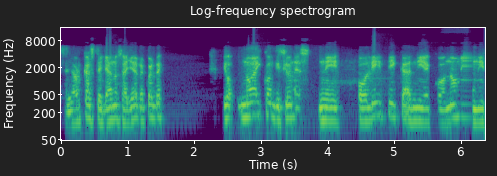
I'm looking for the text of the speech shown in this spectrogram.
señor Castellanos ayer, recuerde, yo, no hay condiciones ni políticas, ni económicas, ni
